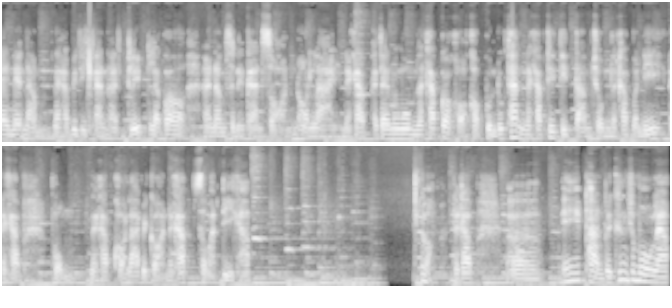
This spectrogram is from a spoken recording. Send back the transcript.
ได้แนะนำนะครับวิธีการอัดคลิป แล้วก็นำเสนอการสอนออนไลน์นะครับ อาจารย์แมงมุมนะครับก็ขอขอบคุณทุกท่านนะครับที่ติดตามชมนะครับวันนี้นะครับ ผมนะครับขอลาไปก่อนนะครับ สวัสดีครับ นะครับเอ๊ผ่านไปครึ่งชั่วโมงแล้ว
